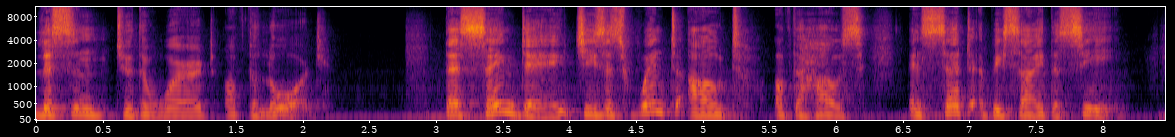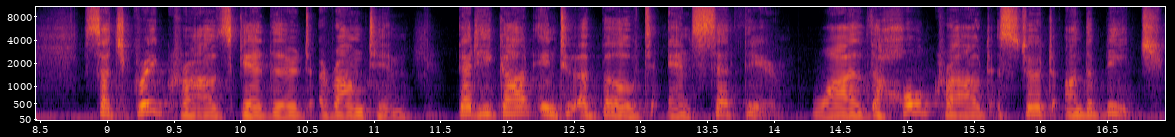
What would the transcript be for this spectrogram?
Listen to the word of the Lord. That same day, Jesus went out of the house and sat beside the sea. Such great crowds gathered around him that he got into a boat and sat there, while the whole crowd stood on the beach.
